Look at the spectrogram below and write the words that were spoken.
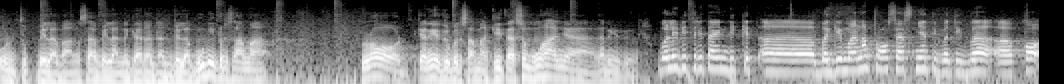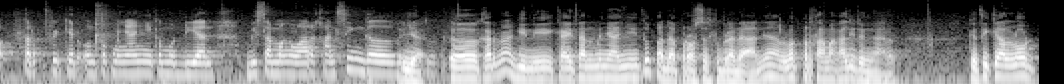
untuk bela bangsa, bela negara dan bela bumi bersama Lord kan itu bersama kita semuanya kan gitu. Boleh diceritain dikit uh, bagaimana prosesnya tiba-tiba uh, kok terpikir untuk menyanyi kemudian bisa mengeluarkan single iya, begitu? Iya, uh, karena gini kaitan menyanyi itu pada proses keberadaannya Lord pertama kali dengar ketika Lord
